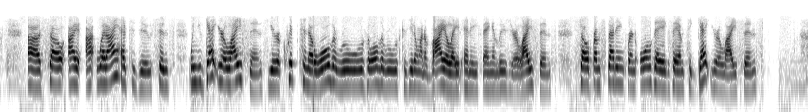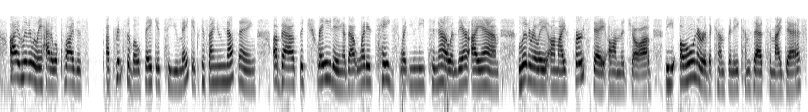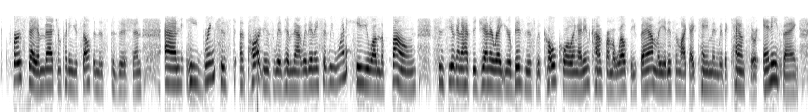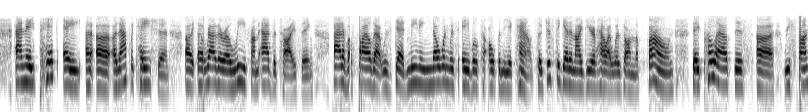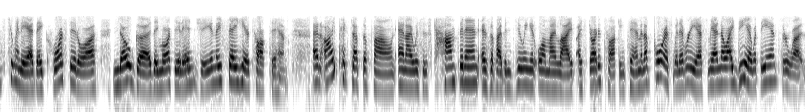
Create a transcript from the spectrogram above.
Uh, so I, I, what I had to do since when you get your license, you're equipped to know all the rules, all the rules because you don't want to violate anything and lose your license. So, from studying for an all day exam to get your license, I literally had to apply this a principle fake it till you make it because I knew nothing about the trading, about what it takes, what you need to know. And there I am, literally on my first day on the job. The owner of the company comes out to my desk first day, imagine putting yourself in this position. And he brings his uh, partners with him that way. And they said, We want to hear you on the phone since you're going to have to generate your business with cold calling. I didn't come from a wealthy family. It isn't like I came in with accounts or anything. And they pick a, a, a an application, uh, uh, rather a lead from advertising out of a file that was dead, meaning no one was able to open the account. So just to get an idea of how I was on the phone, they pull out this uh, response to an ad, they crossed it off, no good, they marked it NG, and they say, here, talk to him. And I picked up the phone and I was as confident as if I've been doing it all my life. I started talking to him, and of course, whatever he asked me, I had no idea what the answer was.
